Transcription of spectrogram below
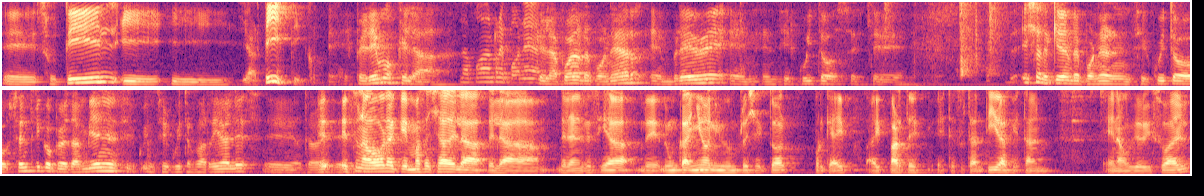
eh, sutil y, y- y artístico. Esperemos que la, La puedan reponer. que la puedan reponer en breve en, en circuitos. Este, ellos le quieren reponer en circuito céntrico, pero también en, circu- en circuitos barriales eh, a través Es, de. es una obra que más allá de la, de la, de la necesidad de, de un cañón y de un proyector, porque hay, hay partes este, sustantivas que están en audiovisual,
